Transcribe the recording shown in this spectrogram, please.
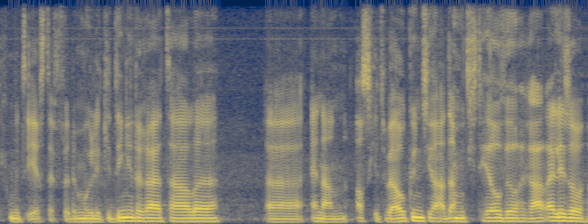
je moet eerst even de moeilijke dingen eruit halen. Eh, en dan, als je het wel kunt, ja, dan moet je het heel veel herhalen. Allee, zo,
